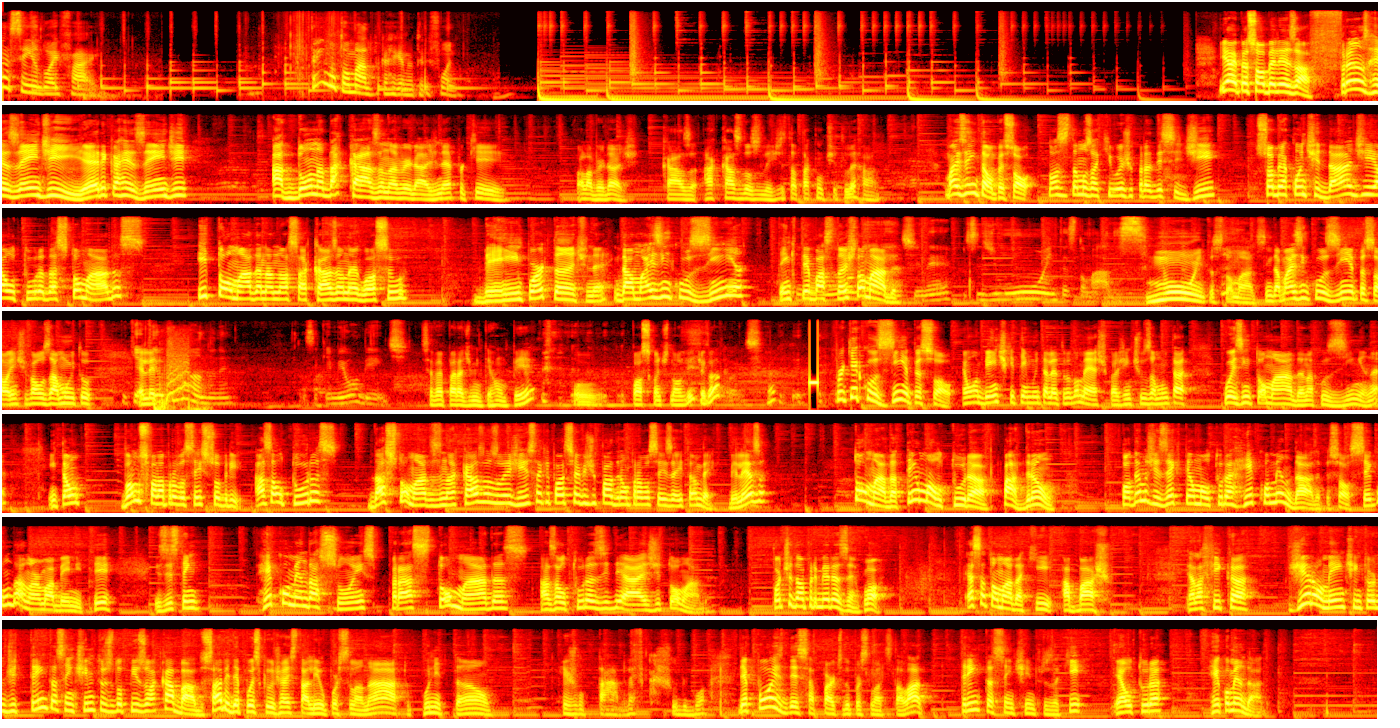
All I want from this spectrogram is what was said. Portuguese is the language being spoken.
é a senha do Wi-Fi? Tem uma tomada para carregar meu telefone? E aí, pessoal, beleza? Franz Rezende e Érica Rezende, a dona da casa, na verdade, né? Porque, fala a verdade, casa, a Casa do Azulejista tá com o título errado. Mas então, pessoal, nós estamos aqui hoje para decidir sobre a quantidade e altura das tomadas. E tomada na nossa casa é um negócio bem importante, né? Ainda mais em cozinha, tem que ter bastante tomada. Né? Precisa de muitas tomadas. Muitas tomadas. Ainda mais em cozinha, pessoal, a gente vai usar muito... Porque aqui ele... eu que mando, né? Esse aqui é meu ambiente. Você vai parar de me interromper? Ou posso continuar o vídeo agora? Porque cozinha, pessoal, é um ambiente que tem muito eletrodoméstico. A gente usa muita coisa em tomada na cozinha, né? Então, vamos falar para vocês sobre as alturas das tomadas na casa azulejista que pode servir de padrão para vocês aí também, beleza? Tomada tem uma altura padrão? Podemos dizer que tem uma altura recomendada, pessoal. Segundo a norma ABNT, existem recomendações para as tomadas, as alturas ideais de tomada. Vou te dar o primeiro exemplo, ó. Essa tomada aqui, abaixo, ela fica geralmente em torno de 30 centímetros do piso acabado. Sabe depois que eu já instalei o porcelanato, bonitão, rejuntado, vai ficar show de bola. Depois dessa parte do porcelanato instalado, 30 centímetros aqui é a altura recomendada.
